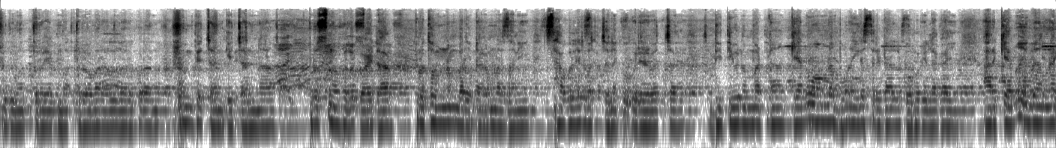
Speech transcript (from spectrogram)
শুধুমাত্র একমাত্র আমার আল্লাহর কোরআন। শুনতে চান কি চান না? প্রশ্ন হলো কয়টা? প্রথম নম্বর ওটা আমরা জানি, ছাগলের বাচ্চা না কুকুরের বাচ্চা? দ্বিতীয় নম্বরটা, কেন আমরা বনাই গাছের ডাল কবরে লাগাই? আর কেন এবার আমরা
